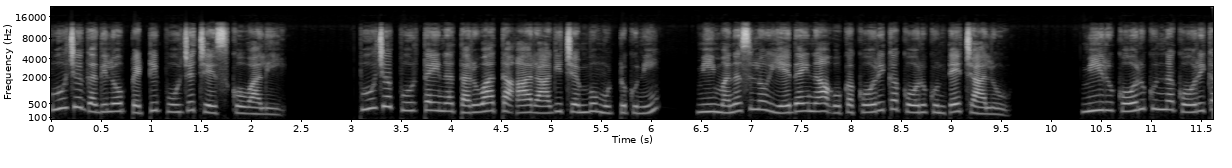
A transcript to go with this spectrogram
పూజ గదిలో పెట్టి పూజ చేసుకోవాలి. పూజ పూర్తయిన తరువాత ఆ రాగి చెంబు ముట్టుకుని మీ మనసులో ఏదైనా ఒక కోరిక కోరుకుంటే చాలు. మీరు కోరుకున్న కోరిక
